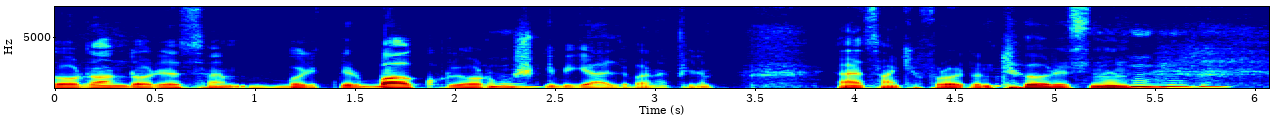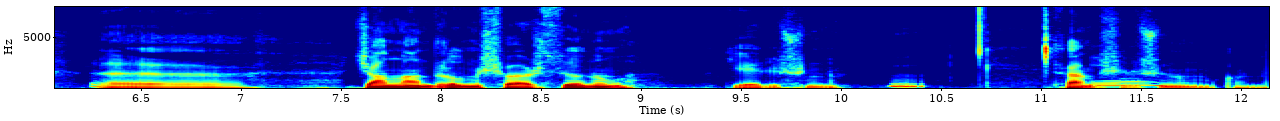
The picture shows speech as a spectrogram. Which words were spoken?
doğrudan doğruya sembolik bir bağ kuruyormuş gibi geldi bana film. Yani sanki Freud'un teorisinin canlandırılmış versiyonu mu diye düşündüm. Sen bir şey düşündün mü bu konuda?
